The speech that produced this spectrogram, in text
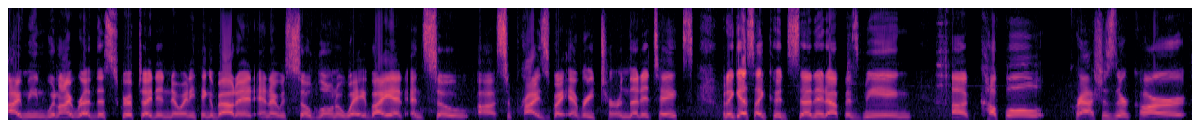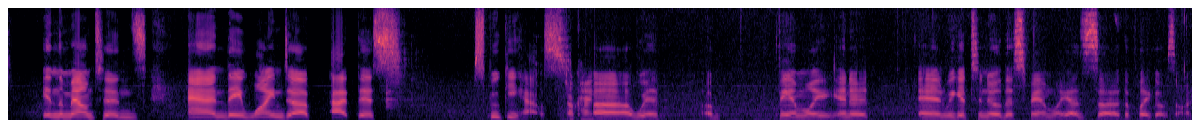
I mean, when I read this script, I didn't know anything about it and I was so blown away by it and so uh, surprised by every turn that it takes. But I guess I could set it up as being a couple crashes their car in the mountains and they wind up at this spooky house Okay. uh, with a family in it. And we get to know this family as uh, the play goes on.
